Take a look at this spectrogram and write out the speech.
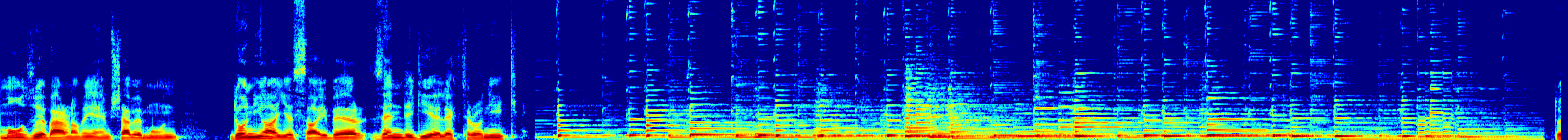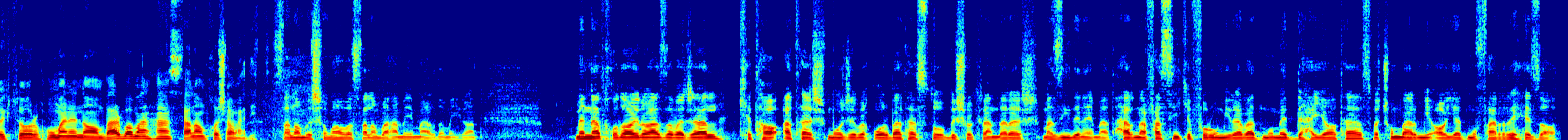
موضوع برنامه امشبمون دنیای سایبر زندگی الکترونیک. دکتر هومن نامور با من هست. سلام خوش آمدید. سلام به شما و سلام به همه مردم ایران. منت خدای را عز وجل که طاعتش موجب قربت است و به شکرندرش مزید نعمت. هر نفسی که فرو می رود ممد حیات است و چون برمی آید مفرح ذات.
